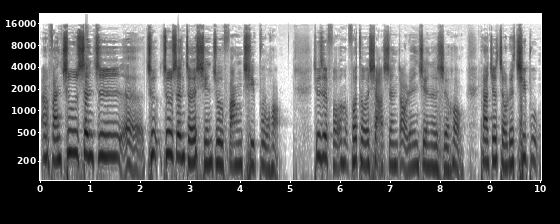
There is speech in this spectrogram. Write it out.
啊，凡出生之呃，出出生则行诸方七步哈，就是佛佛陀下生到人间的时候，他就走了七步，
